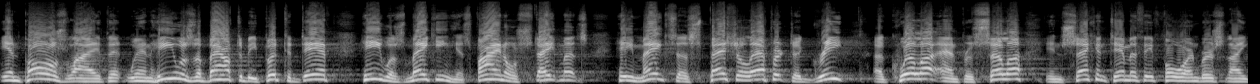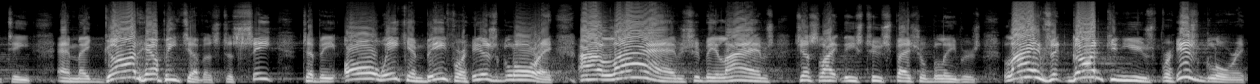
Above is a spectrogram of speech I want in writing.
in Paul's life that when he was about to be put to death, he was making his final statements. He makes a special effort to greet Aquila and Priscilla in 2 Timothy 4 and verse 19. And may God help each of us to seek to be all we can be for His glory. Our lives should be lives just like these two special believers. Lives that God can use for His glory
